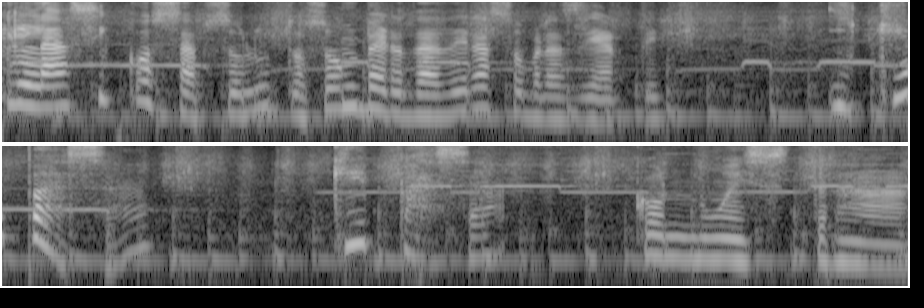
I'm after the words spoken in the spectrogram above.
clásicos absolutos, son verdaderas obras de arte. ¿Y qué pasa? ¿Qué pasa con nuestra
